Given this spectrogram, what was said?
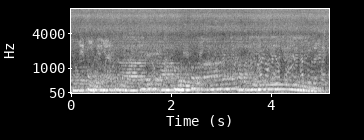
หลวงปู่นักลาได้ตามปลูกต้นไม้บัดนี้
